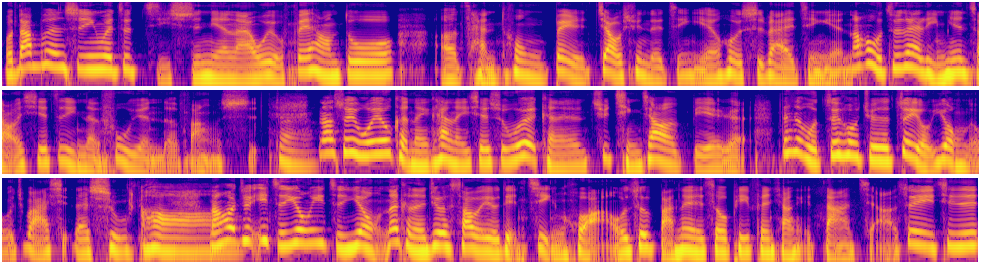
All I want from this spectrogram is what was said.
我大部分是因为这几十年来，我有非常多呃惨痛被教训的经验或者失败的经验，然后我就在里面找一些自己能复原的方式。对，那所以我有可能看了一些书，我也可能去请教别人，但是我最后觉得最有用的，我就把它写在书里，哦，然后就一直用，一直用，那可能就稍微有点进化，我就把那个 SOP 分享给大家。所以其实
